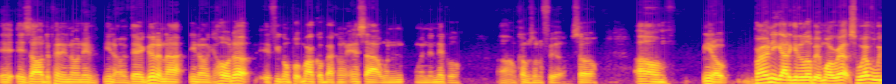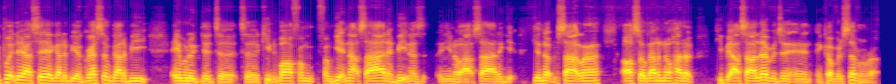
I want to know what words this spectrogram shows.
is all depending on if you know if they're good or not. You know, can hold up if you're gonna put Marco back on the inside when when the nickel um, comes on the field. So, um, you know, Burney got to get a little bit more reps. Whoever we put there, I said, got to be aggressive, got to be able to, to to to keep the ball from from getting outside and beating us, you know, outside and get getting up the sideline. Also, got to know how to keep your outside leverage and, and, and cover the seven route.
